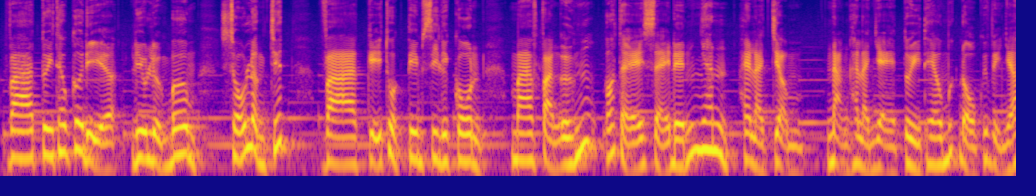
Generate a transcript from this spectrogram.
Và tùy theo cơ địa, liều lượng bơm, số lần chích và kỹ thuật tiêm silicone mà phản ứng có thể sẽ đến nhanh hay là chậm, nặng hay là nhẹ tùy theo mức độ quý vị nhé.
